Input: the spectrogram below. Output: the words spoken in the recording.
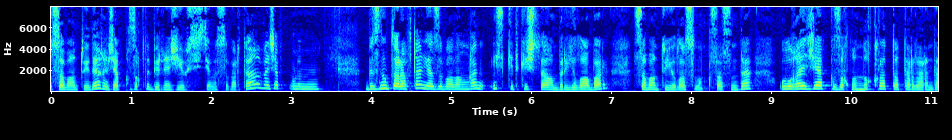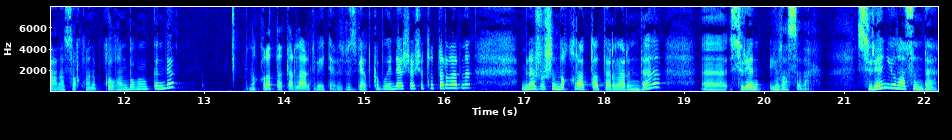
Сабантуйда гаҗәп кызыклы бирнә җыю системасы бар. Тагын гаҗәп безнең тарафтан язып алынган искиткеч тагын бер йола бар. Сабантуй йоласының кысасында ул гаҗәп кызыклы Нократ татарларында гына сакланып калган бүгенге көндә. Нократ татарлар дип әйтәбез без Вятка буенда яшәүче татарларны. Менә шушы Нократ татарларында э, сүрән йоласы бар. Сөрән йоласында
